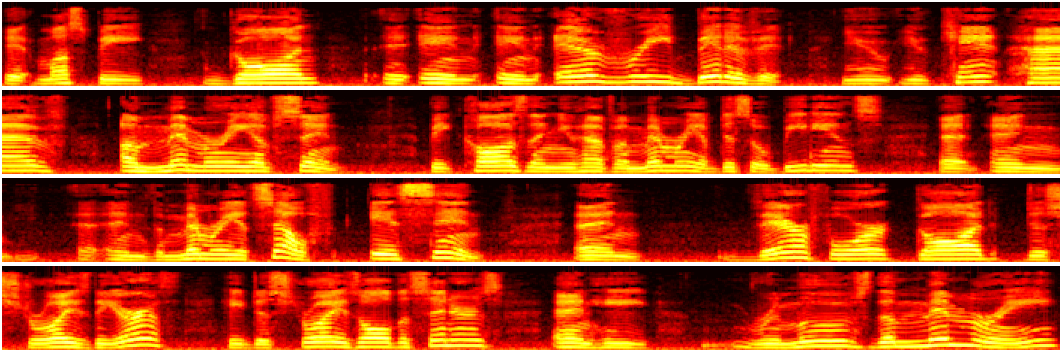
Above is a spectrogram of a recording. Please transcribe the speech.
It must be gone in, in every bit of it. You, you can't have a memory of sin because then you have a memory of disobedience and, and, and the memory itself is sin. And therefore God destroys the earth. He destroys all the sinners and he removes the memory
